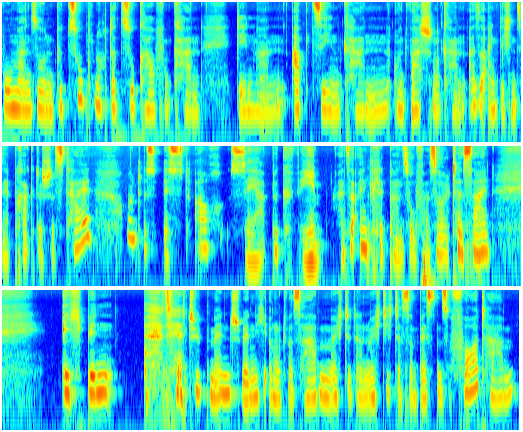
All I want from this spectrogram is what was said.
wo man so einen Bezug noch dazu kaufen kann, den man abziehen kann und waschen kann. Also eigentlich ein sehr praktisches Teil und es ist auch sehr bequem. Also ein Klippernsofa sollte es sein. Ich bin der Typ Mensch, wenn ich irgendwas haben möchte, dann möchte ich das am besten sofort haben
